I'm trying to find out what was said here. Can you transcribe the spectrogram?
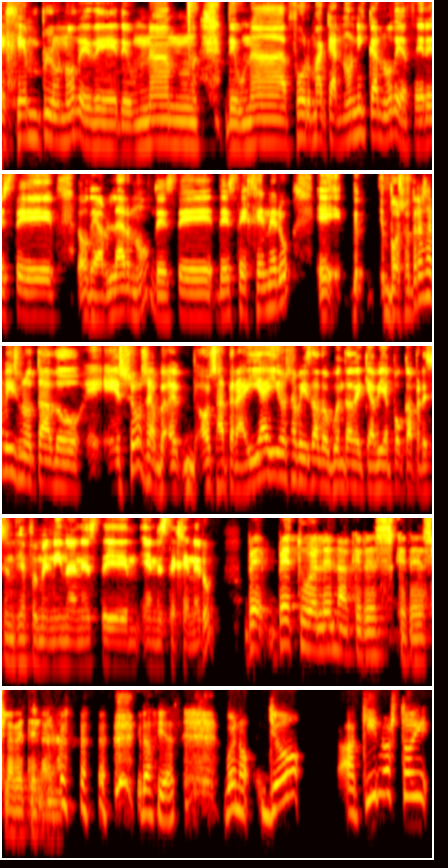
ejemplo ¿no? De, de, una, de una forma canónica ¿no? de hacer este, o de hablar ¿no? de, este, de este género. Eh, ¿Vosotras habéis notado eso? O sea, ¿Os atraía y os habéis dado cuenta de que había poca presencia femenina en este, en este género? Ve, ve tú, Elena, que eres, que eres la veterana. Gracias. Bueno, yo aquí no estoy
